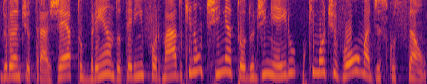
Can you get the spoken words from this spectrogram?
Durante o trajeto, Brendo teria informado que não tinha todo o dinheiro, o que motivou uma discussão.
